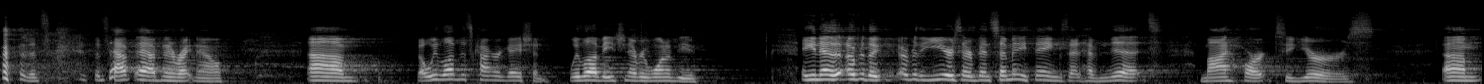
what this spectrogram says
that's, that's happening right now. Um, but we love this congregation. We love each and every one of you. And you know, over the, over the years, there have been so many things that have knit my heart to yours. Um,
